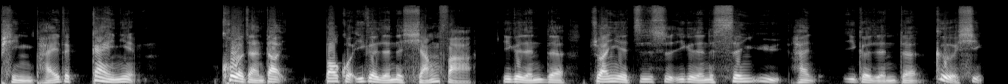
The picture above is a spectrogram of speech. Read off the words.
品牌的概念扩展到。包括一个人的想法、一个人的专业知识、一个人的声誉和一个人的个性，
